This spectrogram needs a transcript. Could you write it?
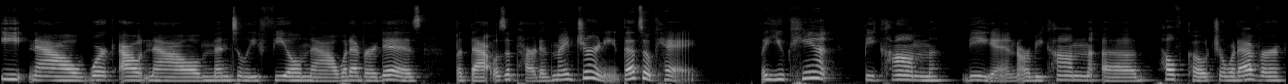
eat now, work out now, mentally feel now, whatever it is, but that was a part of my journey. That's okay. But you can't become vegan or become a health coach or whatever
